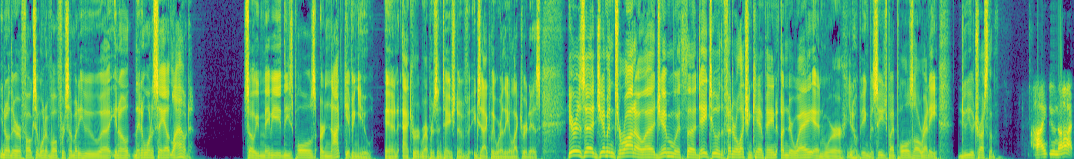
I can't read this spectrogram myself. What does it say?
you know, there are folks that want to vote for somebody who, you know, they don't want to say out loud. So maybe these polls are not giving you an accurate representation of exactly where the electorate is. Here is uh, Jim in Toronto. Uh, Jim, with uh, day two of the federal election campaign underway, and we're you know being besieged by polls already. Do you trust them? I do not.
